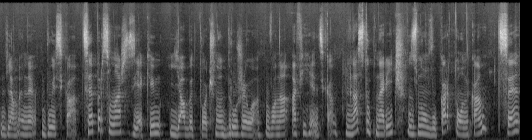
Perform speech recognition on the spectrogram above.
для мене близька. Це персонаж, з яким я би точно дружила. Вона офігенська. Наступна річ знову картонка. Це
